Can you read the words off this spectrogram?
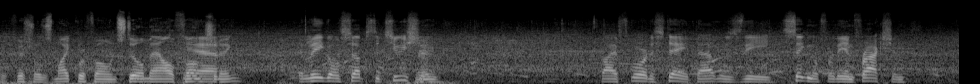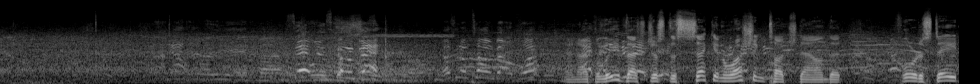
The official's microphone still malfunctioning. Yeah. Illegal substitution yeah. by Florida State. That was the signal for the infraction. And I believe that's just the second rushing touchdown that Florida State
